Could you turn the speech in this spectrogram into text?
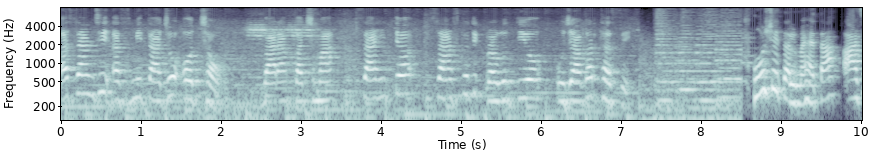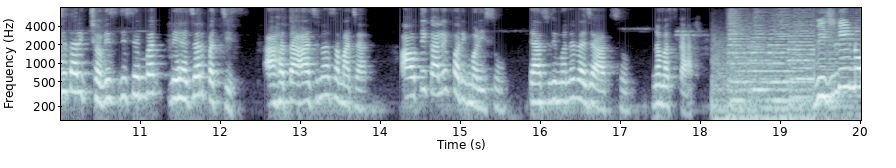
અસાંજી અસ્મિતાજો ઓત્સવ દ્વારા કચ્છમાં સાહિત્ય સાંસ્કૃતિક પ્રવૃત્તિઓ ઉજાગર થશે. હું શીતલ મહેતા. આજે તારીખ છવ્વીસ ડિસેમ્બર બે હજાર પચીસ. આ હતા આજના સમાચાર. આવતીકાલે ફરી મળીશું. ત્યાં સુધી મને રજા આપશો. નમસ્કાર. વીજળીનો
